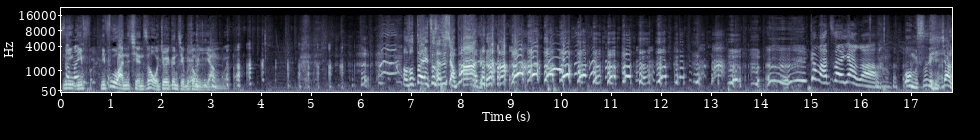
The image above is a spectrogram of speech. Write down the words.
你你付你付完钱之后，我就会跟节目中一样了。我说：“对，这才是小胖。” 干嘛这样样啊？我们私底下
